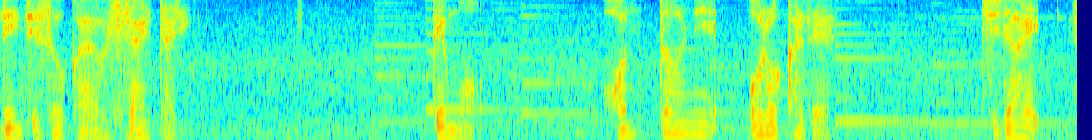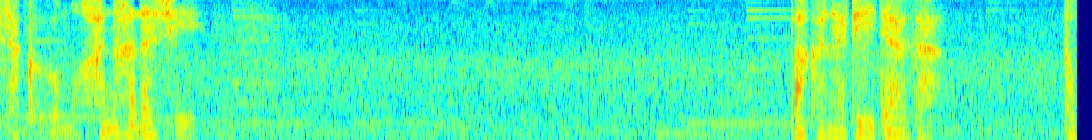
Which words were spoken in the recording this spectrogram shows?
臨時総会を開いたりでも本当に愚かで時代錯誤も甚だしいバカなリーダーがトッ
